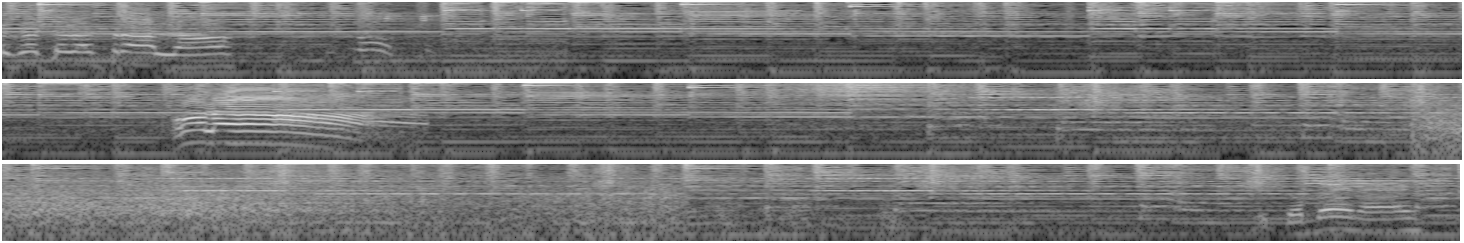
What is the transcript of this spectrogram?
Tutto sotto controllo? Hola! Tutto bene?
